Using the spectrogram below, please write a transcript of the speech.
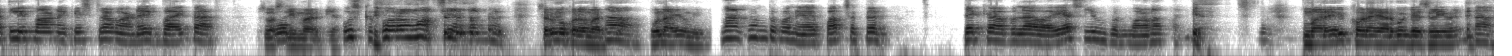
नकली मारने किस तरह मारने एक भाई था। असली मार दिया। उसके फोरा मार दिया। शुरू में खोरा मार दिया। हाँ। वो ना आई होंगी? ना कौन तो कौन है पाँच से फिर देखा बोला हुआ ये असली में कौन मारना था। मारे भी खोरा यार वो असली में। हाँ।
